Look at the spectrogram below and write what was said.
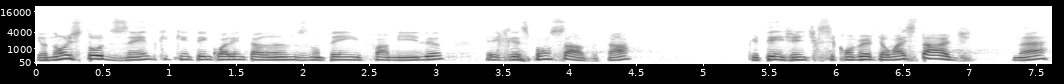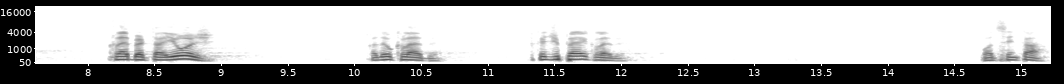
Eu não estou dizendo que quem tem 40 anos não tem família é irresponsável, tá? Porque tem gente que se converteu mais tarde né? Kleber está aí hoje? Cadê o Kleber? Fica de pé Kleber. Pode sentar.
